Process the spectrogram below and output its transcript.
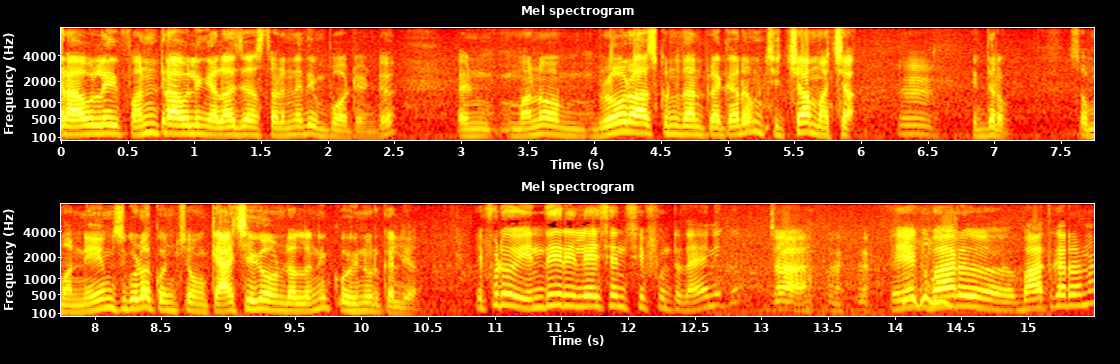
ట్రావెల్ అయ్యి ఫన్ ట్రావెలింగ్ ఎలా చేస్తాడనేది ఇంపార్టెంట్ అండ్ మనం బ్రో రాసుకున్న దాని ప్రకారం చిచ్చా మచ్చా ఇద్దరం. సో మా నేమ్స్ కూడా కొంచెం క్యాచీగా ఉండాలని కోహినూర్ కళ్యాణ్. ఇప్పుడు హిందీ రిలేషన్షిప్ ఉంటుందా నీకు? ఏ బారు బాత్ కరోనా?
